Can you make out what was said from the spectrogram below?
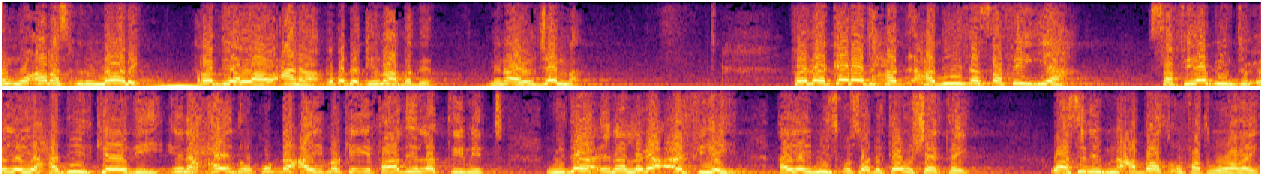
umu anas bnu malik radia allahu canha gabadha qiimaha badneed min ahli اljanna fadakarat xadiiثa safiya safiya bintu xuyaya xadiidkeedii in xayd uu ku dhacay markay ifaadihii la timid widaacina laga cafiyey ayay miiska u soo dhigtay u sheegtay. Waa sidii ibnu cabaas u fatwooday.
